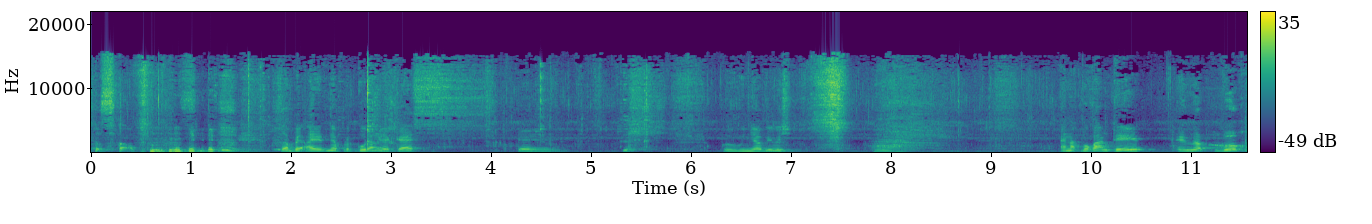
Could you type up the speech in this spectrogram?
sampai airnya berkurang ya guys. Oke. Baunya ki wis. Ah. enak bukan dit Enak bok.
